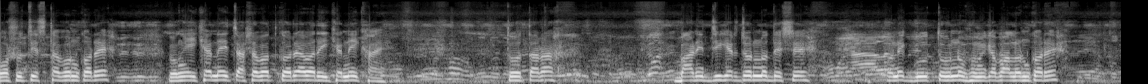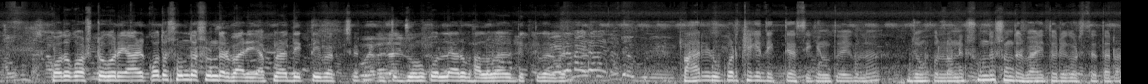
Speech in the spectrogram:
বসতি স্থাপন করে এবং এইখানেই চাষাবাদ করে, আবার এইখানেই খায়। তো তারা বাণিজ্যিকের জন্য দেশে অনেক গুরুত্বপূর্ণ ভূমিকা পালন করে। কত কষ্ট করে, আর কত সুন্দর সুন্দর বাড়ি আপনারা দেখতেই পাচ্ছেন। একটু জুম করলে আরও ভালোভাবে দেখতে পারবেন। পাহাড়ের উপর থেকে দেখতে আসি কিন্তু এগুলো। জুম করলে অনেক সুন্দর সুন্দর বাড়ি তৈরি করছে তারা।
